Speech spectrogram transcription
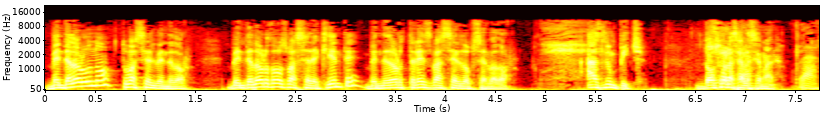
vendedor uno, tú vas a ser el vendedor. Vendedor dos va a ser el cliente. Vendedor tres va a ser el observador. Hazle un pitch. Dos horas a la semana. Claro.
